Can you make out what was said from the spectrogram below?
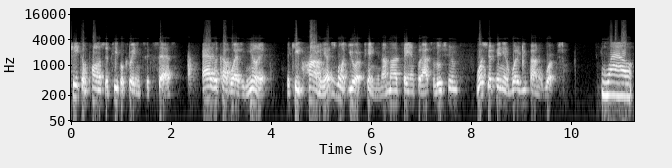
key components of people creating success as a couple, as a unit, to keep harmony? I just want your opinion. I'm not saying for that solution. What's your opinion? What have you found that works? Wow.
